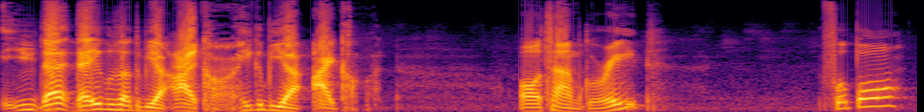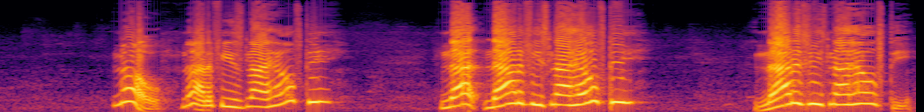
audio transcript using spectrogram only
You, that that equals up to be an icon. He could be an icon. All time great football? No, not if he's not healthy. Not not if he's not healthy. Not if he's not healthy.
